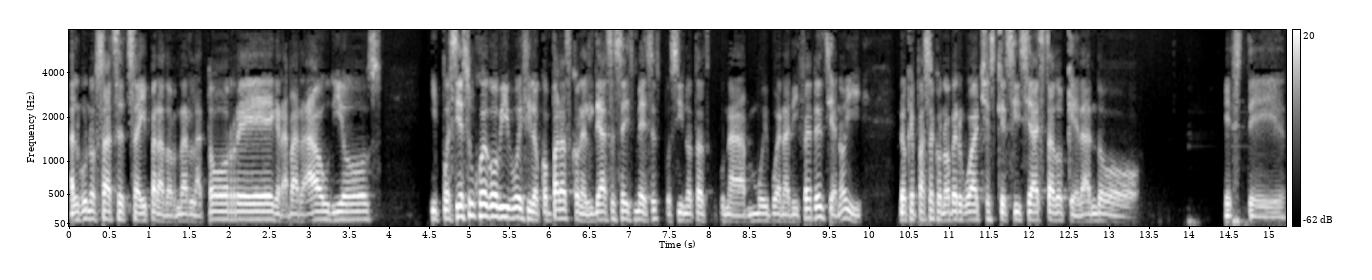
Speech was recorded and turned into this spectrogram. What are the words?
algunos assets ahí para adornar la torre, grabar audios. Y pues si es un juego vivo y si lo comparas con el de hace seis meses, pues sí notas una muy buena diferencia, ¿no? Y lo que pasa con Overwatch es que sí se ha estado quedando, este,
